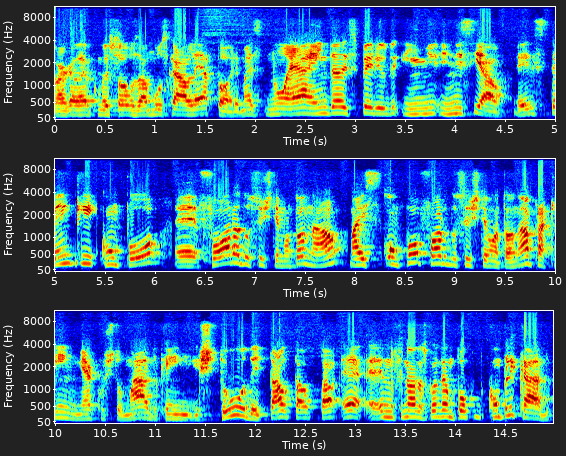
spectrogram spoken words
A galera começou a usar música aleatória, mas não é ainda esse período in, inicial. Eles têm que compor é, fora do sistema tonal, mas compor fora do sistema tonal, para quem é acostumado, quem estuda e tal, tal, tal, é, é, no final das contas é um pouco complicado.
